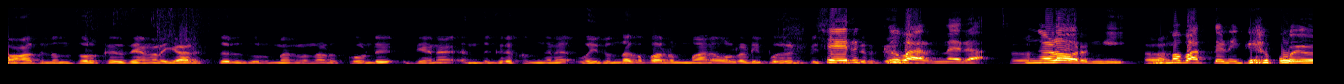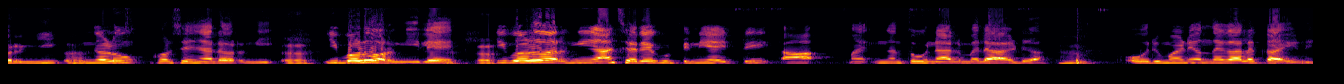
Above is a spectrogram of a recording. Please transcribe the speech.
വാതിലൊന്നും തുറക്കരുത്. ഞങ്ങൾ ഈ അടുത്തൊരു ദുർമരണം നടക്കൊണ്ട് ഇതിനെ എന്തെങ്കിലുമൊക്കെ ഇങ്ങനെ വരുന്നൊക്കെ പറഞ്ഞു ഉമ്മാനെ ഓൾറെഡി പേടിപ്പിച്ച് പറഞ്ഞുതരാ നിങ്ങൾ ഉറങ്ങി. ഉമ്മ പത്തണിക്ക് പോയി ഉറങ്ങി. നിങ്ങളും കുറച്ച് കഴിഞ്ഞാൽ ഉറങ്ങി. ഇവളും ഉറങ്ങിയില്ലേ? ഇവളും ഉറങ്ങി. ഞാൻ ചെറിയ കുട്ടിനെയായിട്ട് ആ ഇങ്ങനത്തെ ഊനാലുമല ആടുക ഒരു മണി ഒന്നേകാലൊക്കെ ആയിന്.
